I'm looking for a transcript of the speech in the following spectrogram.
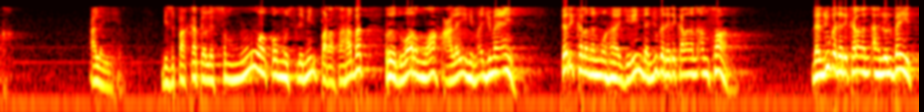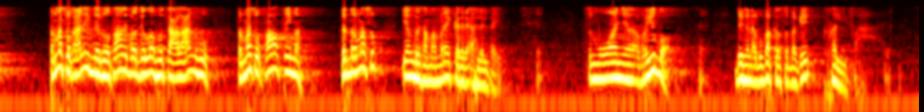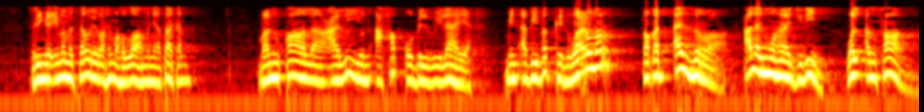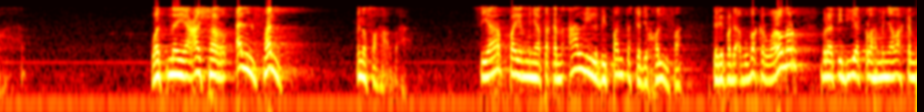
alaihim. Disepakati oleh semua kaum muslimin para sahabat radhiyallahu alaihim ajma'in. Dari kalangan muhajirin dan juga dari kalangan ansar. Dan juga dari kalangan ahlul bait. Termasuk Ali bin Abi Thalib radhiyallahu taala anhu, termasuk Fatimah dan termasuk yang bersama mereka dari ahlul bait. Semuanya ridha dengan Abu Bakar sebagai khalifah. Sehingga Imam Tsauri rahimahullah menyatakan, "Man qala Aliun ahaqqu bil wilayah min Abi Bakr wa Umar faqad azra 'ala al muhajirin wal ansar wa 12 alfan min sahabah." Siapa yang menyatakan Ali lebih pantas jadi khalifah daripada Abu Bakar wa Umar berarti dia telah menyalahkan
